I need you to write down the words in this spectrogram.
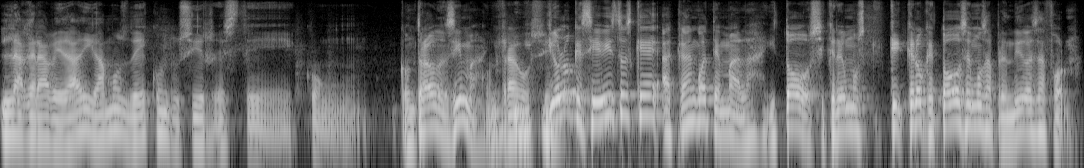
la gravedad, digamos, de conducir este, con, con tragos encima. Con tragos, Yo lo que sí he visto es que acá en Guatemala, y todos, y creemos, que, creo que todos hemos aprendido de esa forma.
